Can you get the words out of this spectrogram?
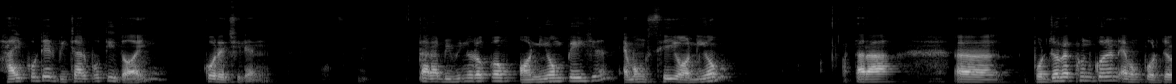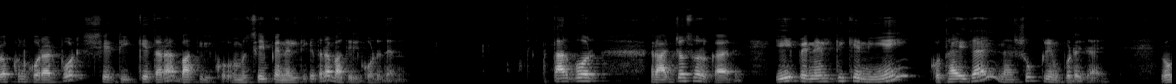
হাইকোর্টের বিচারপতি দ্বয় করেছিলেন। তারা বিভিন্ন রকম অনিয়ম পেয়েছিলেন এবং সেই অনিয়ম তারা পর্যবেক্ষণ করেন এবং পর্যবেক্ষণ করার পর সেটিকে তারা বাতিল সেই প্যানেলটিকে তারা বাতিল করে দেন। তারপর রাজ্য সরকার এই প্যানেলটিকে নিয়েই কোথায় যায় না সুপ্রিম কোর্টে যায় এবং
